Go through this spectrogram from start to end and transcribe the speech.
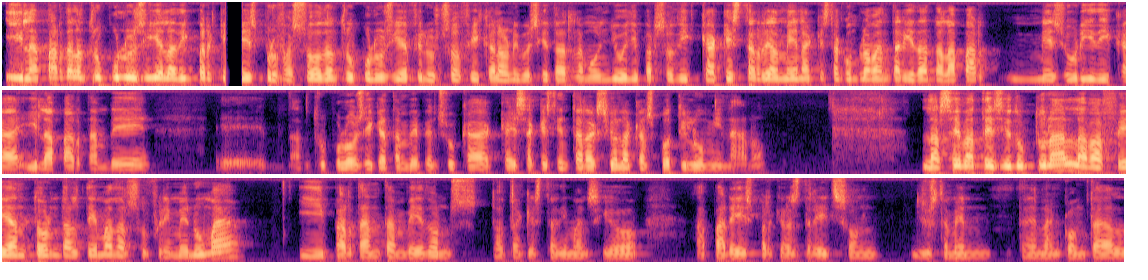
I la part de l'antropologia la dic perquè és professor d'antropologia filosòfica a la Universitat Ramon Llull i per això dic que aquesta realment, aquesta complementarietat de la part més jurídica i la part també eh, antropològica també penso que, que és aquesta interacció la que ens pot il·luminar. No? La seva tesi doctoral la va fer entorn del tema del sofriment humà i per tant també doncs, tota aquesta dimensió apareix perquè els drets són justament tenint en compte el,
